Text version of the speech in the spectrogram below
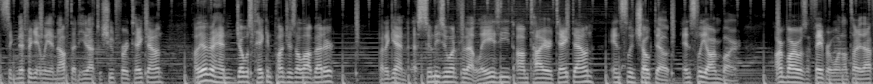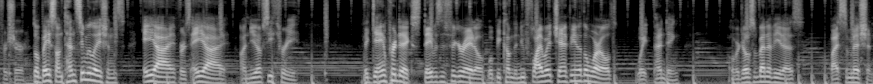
significantly enough that he'd have to shoot for a takedown. On the other hand, Joe was taking punches a lot better. But again, as soon as he went for that lazy, I'm tired takedown, instantly choked out, instantly armbar. Armbar was a favorite one, I'll tell you that for sure. So based on 10 simulations, AI versus AI on UFC 3, the game predicts Deiveson Figueiredo will become the new flyweight champion of the world, weight pending, over Joseph Benavidez by submission.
